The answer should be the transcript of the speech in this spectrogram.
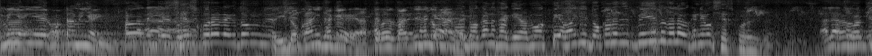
আমি যাই ঘরটা আমি যাই শেষ করার একদম এই দোকানই থাকে দোকানে থাকে দোকানে থাকে। আমি আমি যদি দোকানে পেয়ে যেত তাহলে ওখানে আমাকে শেষ করে দিত। ভাবছি,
